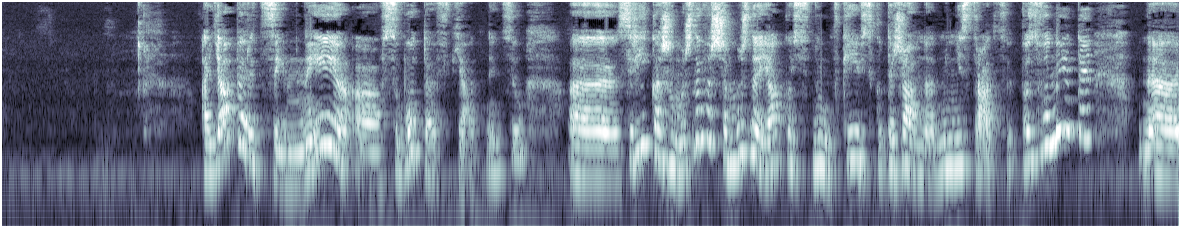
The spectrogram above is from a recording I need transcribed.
А я перед цим не в суботу, а в п'ятницю. Е, Сергій каже, можливо, ще можна якось ну, в Київську державну адміністрацію позвонити,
